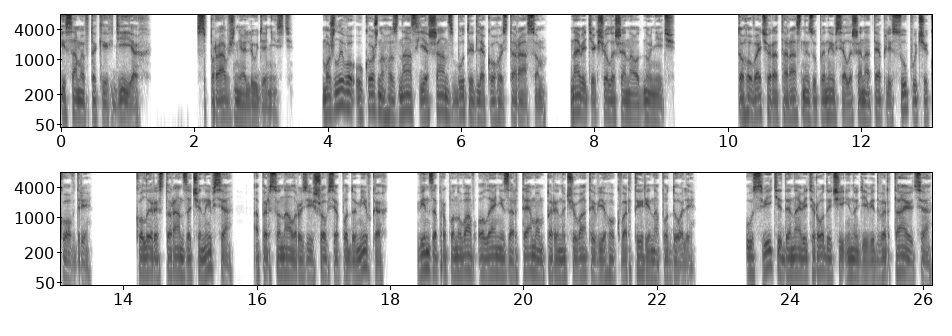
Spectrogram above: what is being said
І саме в таких діях справжня людяність. Можливо, у кожного з нас є шанс бути для когось Тарасом, навіть якщо лише на одну ніч. Того вечора Тарас не зупинився лише на теплі супу чи ковдрі. Коли ресторан зачинився, а персонал розійшовся по домівках, він запропонував Олені з Артемом переночувати в його квартирі на Подолі. У світі, де навіть родичі іноді відвертаються,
